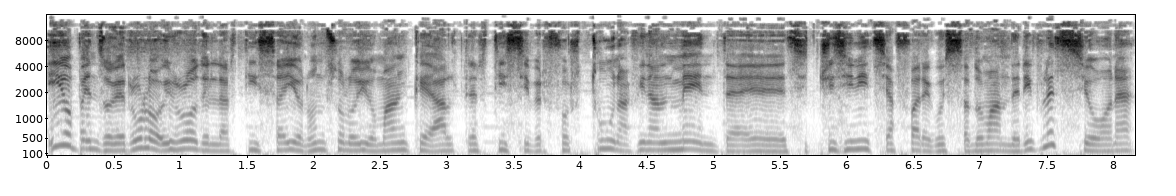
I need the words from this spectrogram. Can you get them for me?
io penso che il ruolo, il ruolo dell'artista, io non solo io, ma anche altri artisti, per fortuna, finalmente eh, si, ci si inizia a fare questa domanda e riflessione.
